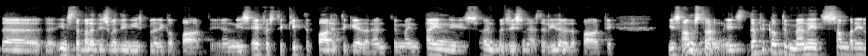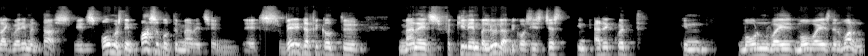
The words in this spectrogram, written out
the, the instabilities within his political party and his efforts to keep the party together and to maintain his own position as the leader of the party, he's hamstrung. It's difficult to manage somebody like Gwede Mantashe. It's almost impossible to manage him. It's very difficult to manage Fikile Mbalula because he's just inadequate in more ways, more ways than one.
